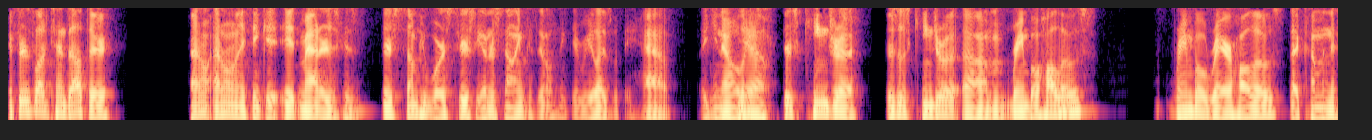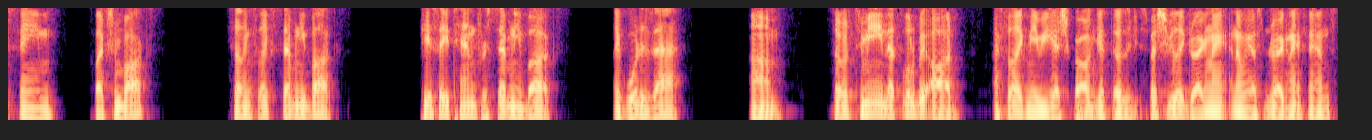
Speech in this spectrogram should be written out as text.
If there's a lot of 10s out there, I don't, I don't really think it, it matters because there's some people who are seriously underselling because they don't think they realize what they have. Like, you know, like yeah. there's Kingdra, there's those Kingdra um, rainbow hollows, rainbow rare hollows that come in the same collection box, selling for like 70 bucks. PSA 10 for 70 bucks. Like, what is that? Um, so to me, that's a little bit odd. I feel like maybe you guys should go out and get those, especially if you like Dragonite. I know we have some Dragonite fans.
